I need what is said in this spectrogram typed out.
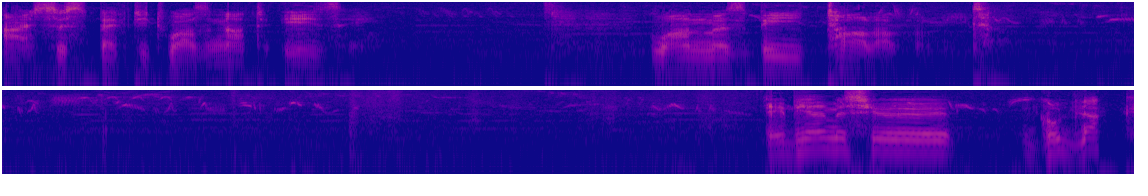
I suspect it was not easy. One must be tolerant. Eh bien, monsieur, good luck.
